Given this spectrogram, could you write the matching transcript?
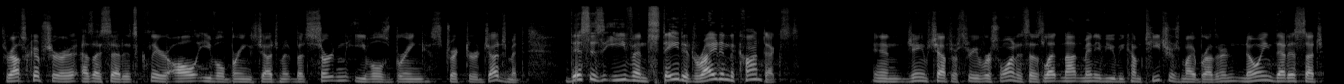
Throughout Scripture, as I said, it's clear all evil brings judgment, but certain evils bring stricter judgment. This is even stated right in the context. In James chapter 3, verse 1, it says, Let not many of you become teachers, my brethren, knowing that as such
